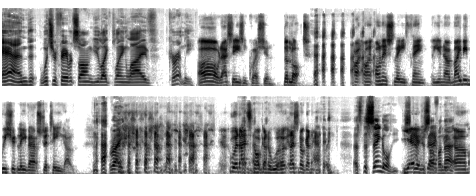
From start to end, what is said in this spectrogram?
And what's your favorite song you like playing live currently? Oh, that's easy question. The lot. I, I honestly think, you know, maybe we should leave out Stratego. right. well, that's not going to work. That's not going to happen. That's the single. You screwed yourself on that. Um,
